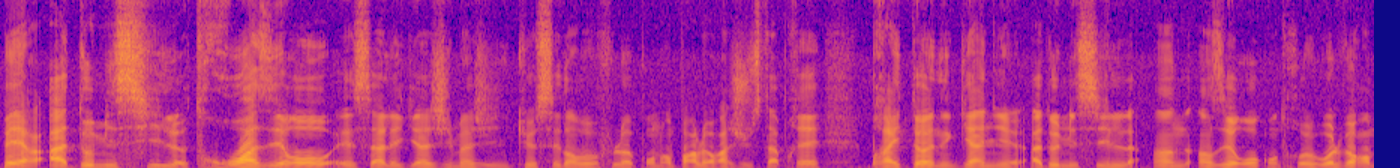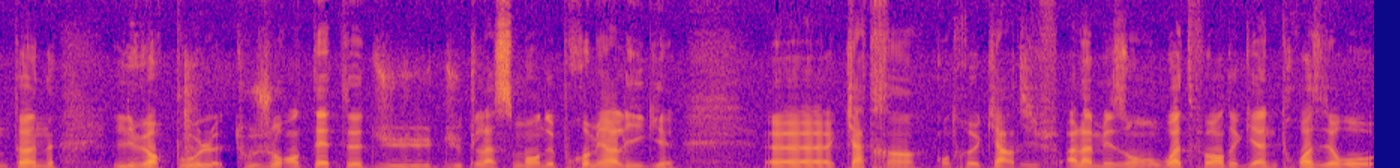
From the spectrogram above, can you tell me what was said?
perd à domicile 3-0. Et ça, les gars, j'imagine que c'est dans vos flops. On en parlera juste après. Brighton gagne à domicile 1 1-0 contre Wolverhampton. Liverpool, toujours en tête du, classement de Première League. euh, 4-1 contre Cardiff à la maison. Watford gagne 3-0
